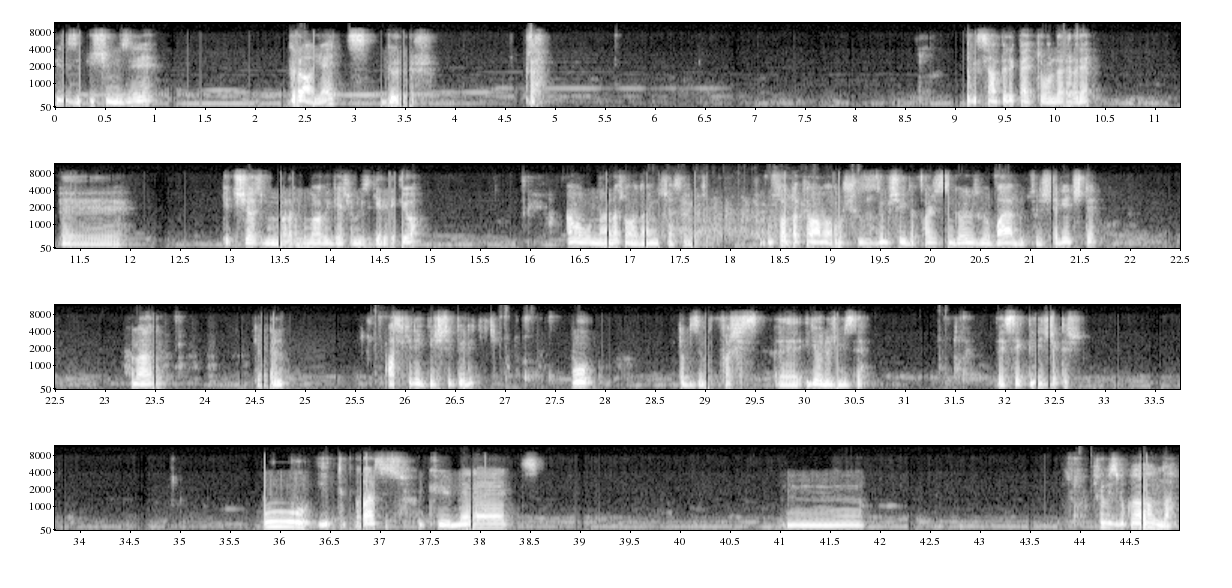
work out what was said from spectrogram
bizim işimizi gayet görür. Güzel. Tabii petrollere ee, geçeceğiz bunlara. Bunlara da geçmemiz gerekiyor. Ama bunlarla sonradan geçeceğiz tabii ki. Bu saatte tamamlanmış hızlı bir şekilde faşizm gördüğünüz gibi bayağı bir süreçte geçti. Hemen gelelim. Askeri geçtik dedik. Bu da bizim faşist e, ideolojimizi destekleyecektir. Bu itibarsız hükümet hmm, şunu biz bir kullanalım da.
